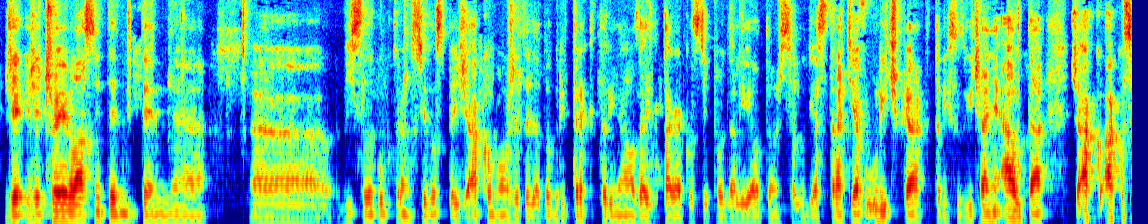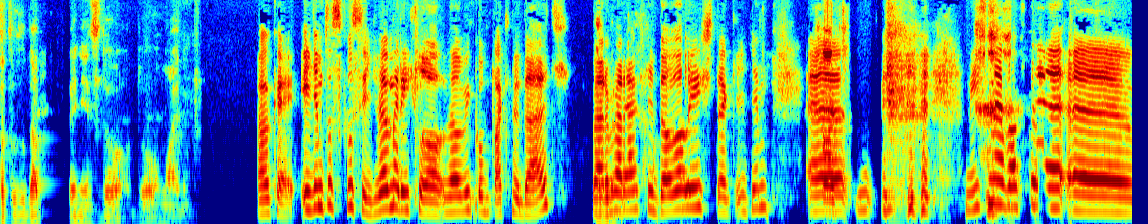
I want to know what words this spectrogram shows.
že, že čo je vlastne ten, ten uh, výsledku, ktorému ste dospeli, že ako môže teda dobrý trh, ktorý naozaj, tak ako ste povedali, je o tom, že sa ľudia stratia v uličkách, ktorých sú zvyčajne auta, že ako, ako sa toto dá preniesť do, do online. OK, idem to skúsiť veľmi rýchlo, veľmi kompaktne dať. Barbara, keď dovolíš, tak idem. Uh, my sme vlastne uh,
